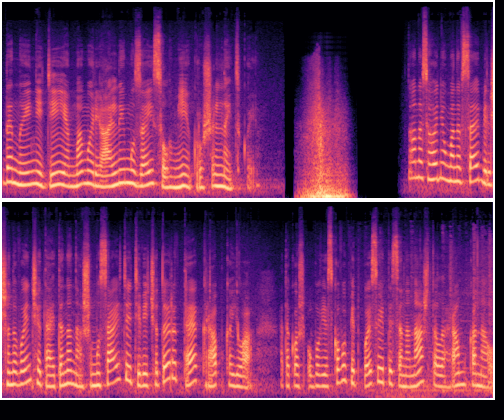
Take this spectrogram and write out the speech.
де нині діє меморіальний музей Соломії Крушельницької. Ну а на сьогодні у мене все. Більше новин читайте на нашому сайті tv4t.ua. А також обов'язково підписуйтеся на наш телеграм-канал,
